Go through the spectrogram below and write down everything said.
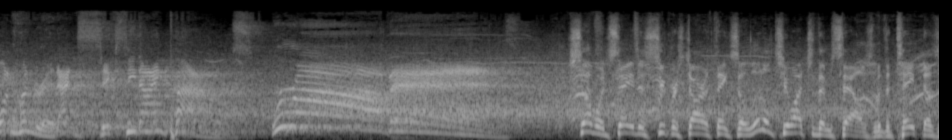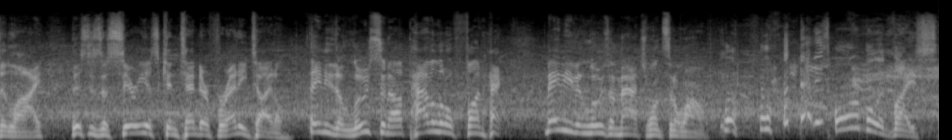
169 pounds, Robbins! Some would say the superstar thinks a little too much of themselves, but the tape doesn't lie. This is a serious contender for any title. They need to loosen up, have a little fun, heck, maybe even lose a match once in a while. that is horrible advice.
